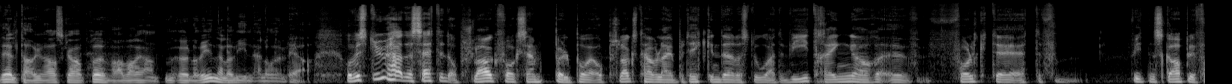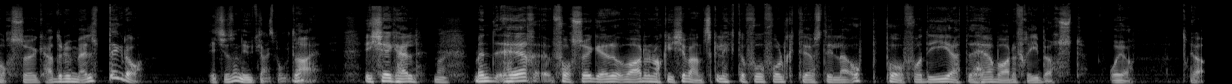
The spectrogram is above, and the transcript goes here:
deltakere skal prøve varianten øl og vin, eller vin eller øl. Ja. Og hvis du hadde sett et oppslag for eksempel på oppslagstavla i butikken der det sto at vi trenger eh, folk til et vitenskapelig forsøk, hadde du meldt deg da? Ikke sånn i utgangspunktet. Nei. Ikke jeg heller. Men her forsøket var det nok ikke vanskelig å få folk til å stille opp på, fordi at her var det fri børst. Å ja. Ja.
